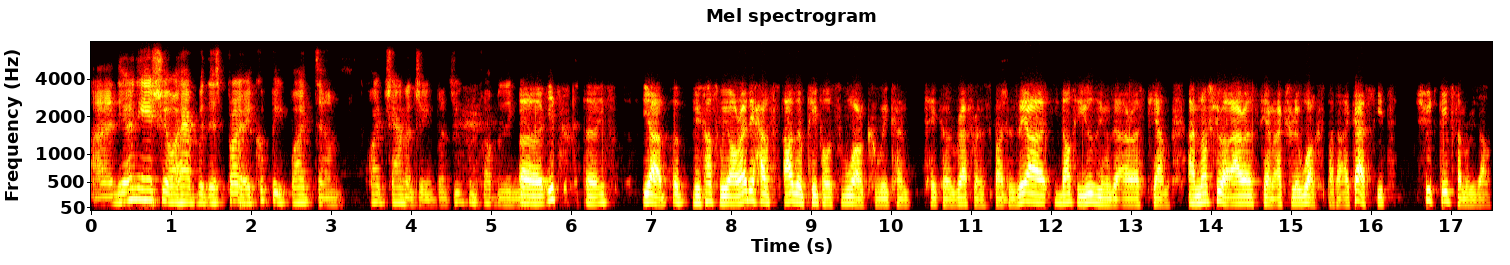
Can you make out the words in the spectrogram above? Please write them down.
uh, the only issue I have with this project, it could be quite um, quite challenging, but you can probably. Uh, it's uh, it's yeah, uh, because we already have other people's work, we can take a reference, but they are not using the LSTM. I'm not sure LSTM actually works, but I guess it should give some result.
